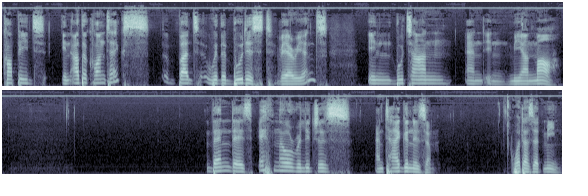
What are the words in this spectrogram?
copied in other contexts, but with a Buddhist variant in Bhutan and in Myanmar. Then there's ethno religious antagonism. What does that mean?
